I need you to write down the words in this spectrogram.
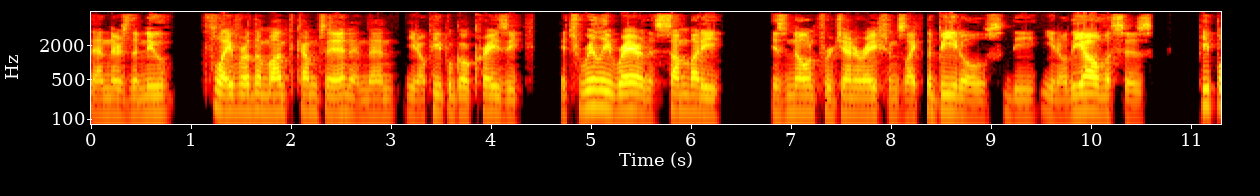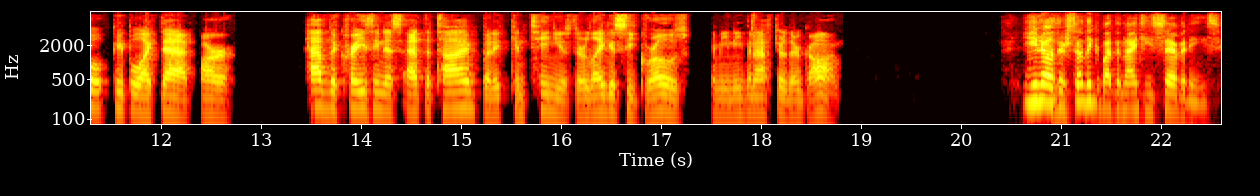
then there's the new flavor of the month comes in, and then you know, people go crazy. It's really rare that somebody is known for generations, like the Beatles, the you know, the Elvises. People people like that are have the craziness at the time, but it continues. Their legacy grows. I mean, even after they're gone you know, there's something about the 1970s,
